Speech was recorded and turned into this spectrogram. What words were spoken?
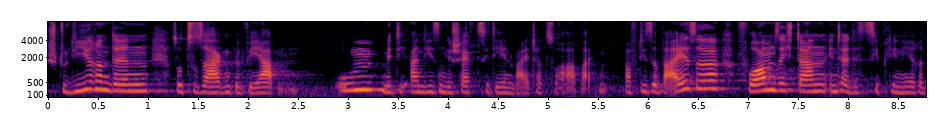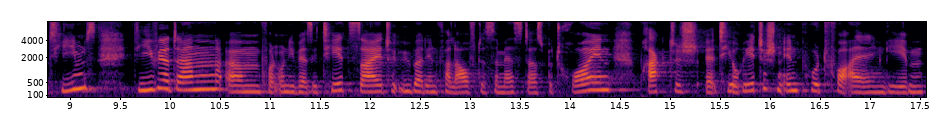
Studierenden sozusagen bewerben um mit, an diesen Geschäftsideen weiterzuarbeiten. Auf diese Weise formen sich dann interdisziplinäre Teams, die wir dann ähm, von Universitätsseite über den Verlauf des Semesters betreuen, praktisch äh, theoretischen Input vor allem geben,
